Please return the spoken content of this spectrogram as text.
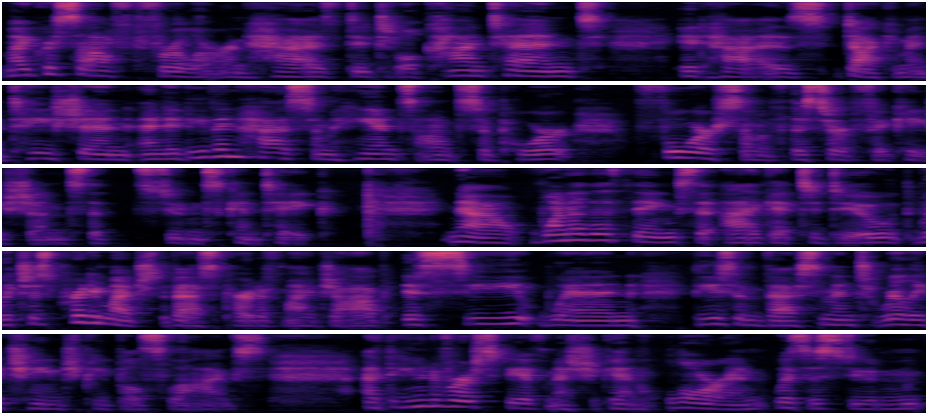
Microsoft for Learn has digital content, it has documentation, and it even has some hands-on support for some of the certifications that students can take. Now, one of the things that I get to do, which is pretty much the best part of my job, is see when these investments really change people's lives. At the University of Michigan, Lauren was a student.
